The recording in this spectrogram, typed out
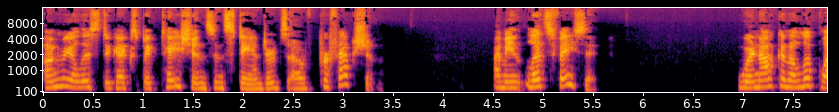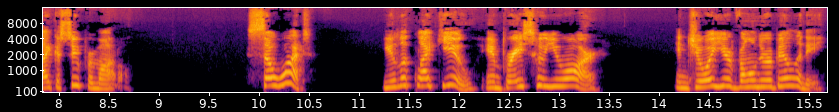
unrealistic expectations and standards of perfection. I mean, let's face it. We're not going to look like a supermodel. So what? You look like you. Embrace who you are. Enjoy your vulnerability.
